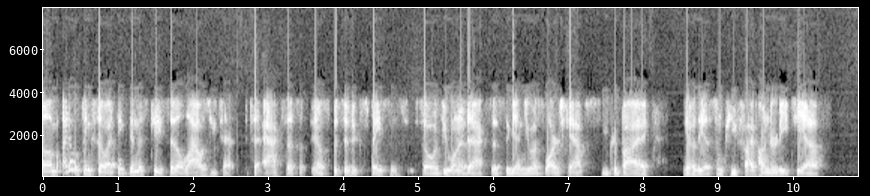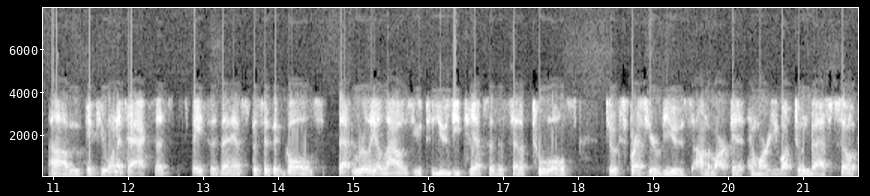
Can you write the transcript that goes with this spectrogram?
Um, I don't think so. I think in this case, it allows you to to access you know specific spaces. So if you wanted to access again U.S. large caps, you could buy you know the S and P 500 ETF. Um, if you wanted to access spaces that have specific goals, that really allows you to use ETFs as a set of tools to express your views on the market and where you want to invest. So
